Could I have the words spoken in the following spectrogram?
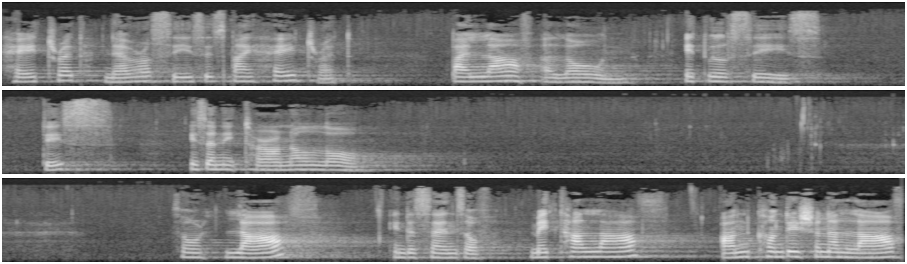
Hatred never ceases by hatred, by love alone it will cease. This is an eternal law. So, love, in the sense of metta love, unconditional love,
